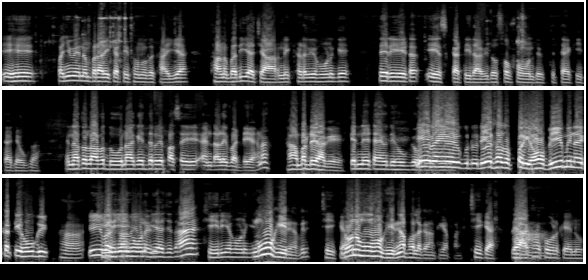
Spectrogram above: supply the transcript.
ਇਹ ਪੰਜਵੇਂ ਨੰਬਰ ਵਾਲੀ ਕੱਟੀ ਤੁਹਾਨੂੰ ਦਿਖਾਈ ਹੈ। ਥਣ ਵਧੀਆ, ਚਾਰ ਨਿਖੜਵੇ ਹੋਣਗੇ। ਤੇ ਰੇਟ ਇਸ ਕੱਟੀ ਦਾ ਵੀ 200 ਫੋਨ ਦੇ ਉੱਤੇ ਤੈਅ ਕੀਤਾ ਜਾਊਗਾ। ਇਹਨਾਂ ਤੋਂ ਇਲਾਵਾ ਦੋ ਨਾਗ ਇਧਰਲੇ ਪਾਸੇ ਐਂਡ ਵਾਲੇ ਵੱਡੇ ਆ ਹਨਾ? ਹਾਂ ਵੱਡੇ ਆ ਗਏ। ਕਿੰਨੇ ਟਾਈਮ ਦੇ ਹੋਊਗੇ ਇਹ? ਬਈ ਡੇਢ ਸਾਲ ਤੋਂ ਉੱਪਰ ਹੀ ਆ ਉਹ 20 ਮਹੀਨੇ ਕੱਟੀ ਹੋਊਗੀ। ਹਾਂ ਇਹ ਖੀਰੀਆਂ ਹੋਣਗੀਆਂ ਅਜੇ ਤਾਂ? ਖੀਰੀਆਂ ਹੋਣਗੀਆਂ? ਮੂੰਹੋਂ ਖੀਰੀਆਂ ਵੀਰ। ਠੀਕ ਹੈ। ਦੋਨੋਂ ਮੂੰਹੋਂ ਖੀਰੀਆਂ ਫੁੱਲ ਗਾਰੰਟੀ ਆਪਾਂ ਨੇ ਠੀਕ ਹੈ। ਅੱਖਾਂ ਖੋਲ ਕੇ ਇਹਨੂੰ।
